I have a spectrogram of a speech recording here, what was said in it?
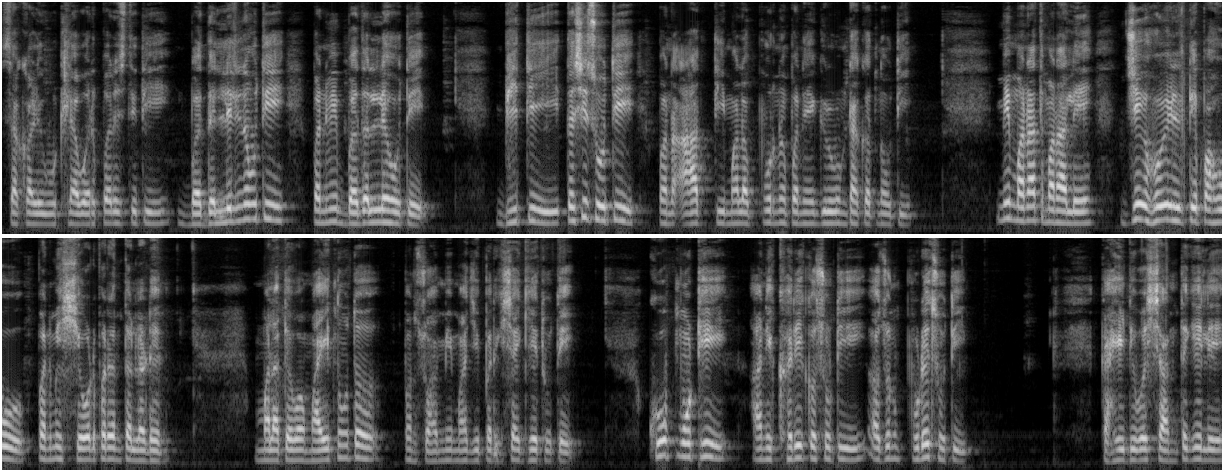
सकाळी उठल्यावर परिस्थिती बदललेली नव्हती पण मी बदलले होते. भीती तशीच होती पण आत ती मला पूर्णपणे गिळून टाकत नव्हती. मी मनात म्हणाले जे होईल ते पाहू पण मी शेवटपर्यंत लढेन. मला तेव्हा माहीत नव्हतं पण स्वामी माझी परीक्षा घेत होते. खूप मोठी आणि खरी कसोटी अजून पुढेच होती. काही दिवस शांत गेले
